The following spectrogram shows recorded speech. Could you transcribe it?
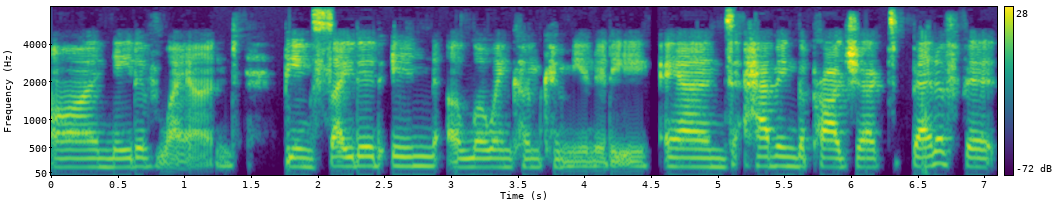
on native land, being sited in a low income community, and having the project benefit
